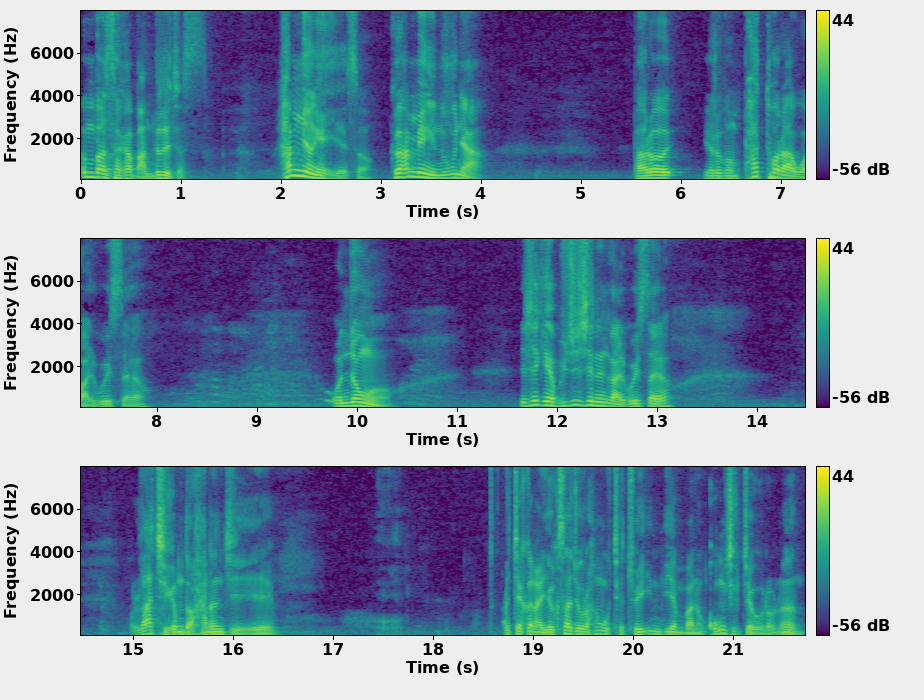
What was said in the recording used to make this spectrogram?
음반사가 만들어졌어. 한 명에 의해서. 그 한 명이 누구냐? 바로 여러분 파토라고 알고 있어요? 원종우. 이 새끼가 뮤지션인 거 알고 있어요? 몰라 지금도 하는지. 어쨌거나 역사적으로 한국 최초의 인디 음반은 공식적으로는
